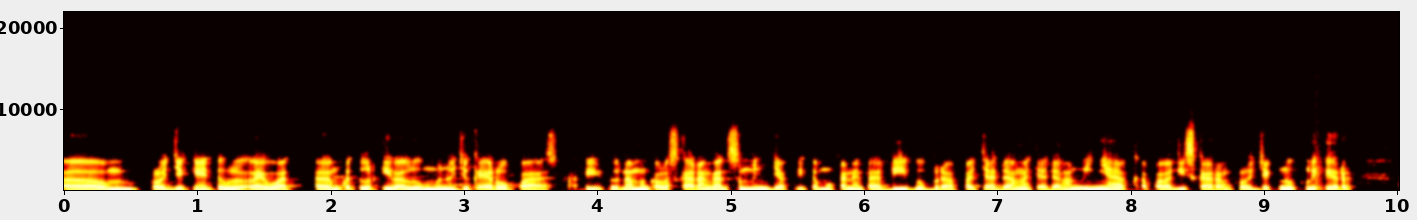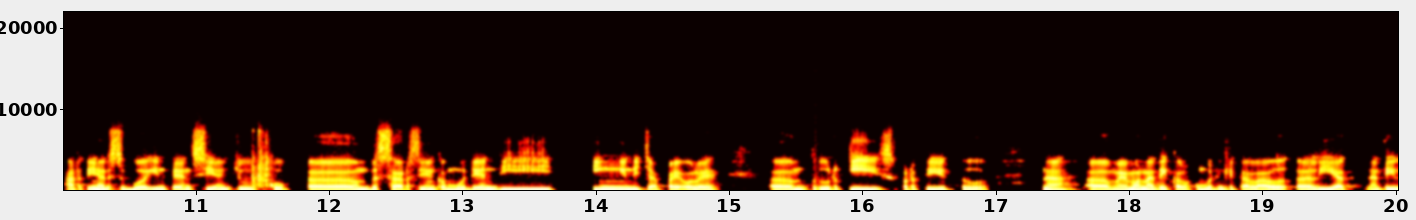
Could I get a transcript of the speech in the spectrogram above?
um, proyeknya itu lewat um, ke Turki lalu menuju ke Eropa seperti itu. Namun kalau sekarang kan semenjak ditemukan yang tadi beberapa cadangan-cadangan minyak, apalagi sekarang proyek nuklir, artinya ada sebuah intensi yang cukup um, besar sih yang kemudian di, ingin dicapai oleh um, Turki seperti itu. Nah, uh, memang nanti kalau kemudian kita lalu, uh, lihat, nanti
